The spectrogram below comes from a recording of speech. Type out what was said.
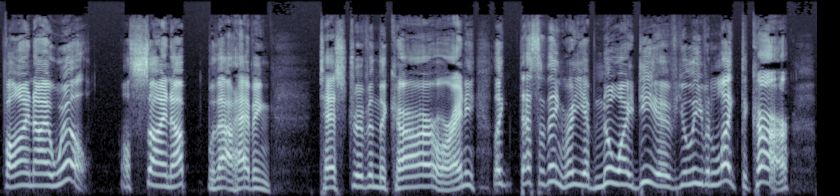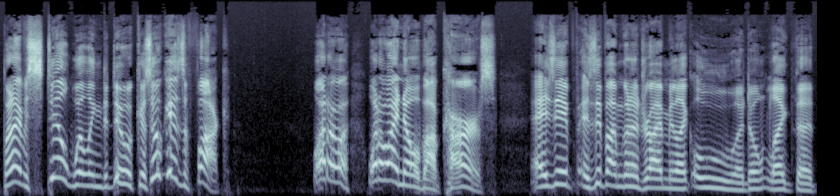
Fine, I will. I'll sign up without having test driven the car or any. Like, that's the thing, right? You have no idea if you'll even like the car, but I was still willing to do it because who gives a fuck? What do, I, what do I know about cars? As if, as if I'm going to drive me like, oh, I don't like the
